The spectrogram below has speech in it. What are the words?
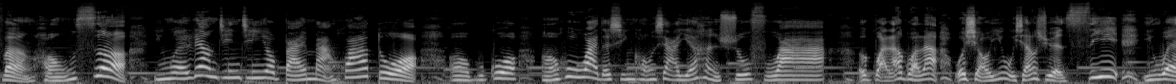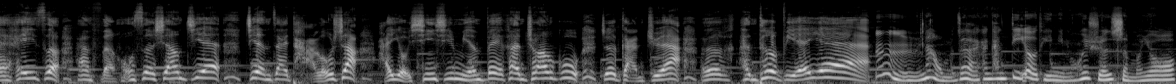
粉红色，因为亮晶晶又摆满花朵哦。不过，嗯，户外的星空下也很舒服啊。呃，管啦管啦，我小鹦鹉想选 C，因为黑色和粉红色相间，建在塔楼上，还有星星棉被和窗户，这感觉啊，呃，很特别耶。嗯，那我们再来看看第二题，你们会选什么哟？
